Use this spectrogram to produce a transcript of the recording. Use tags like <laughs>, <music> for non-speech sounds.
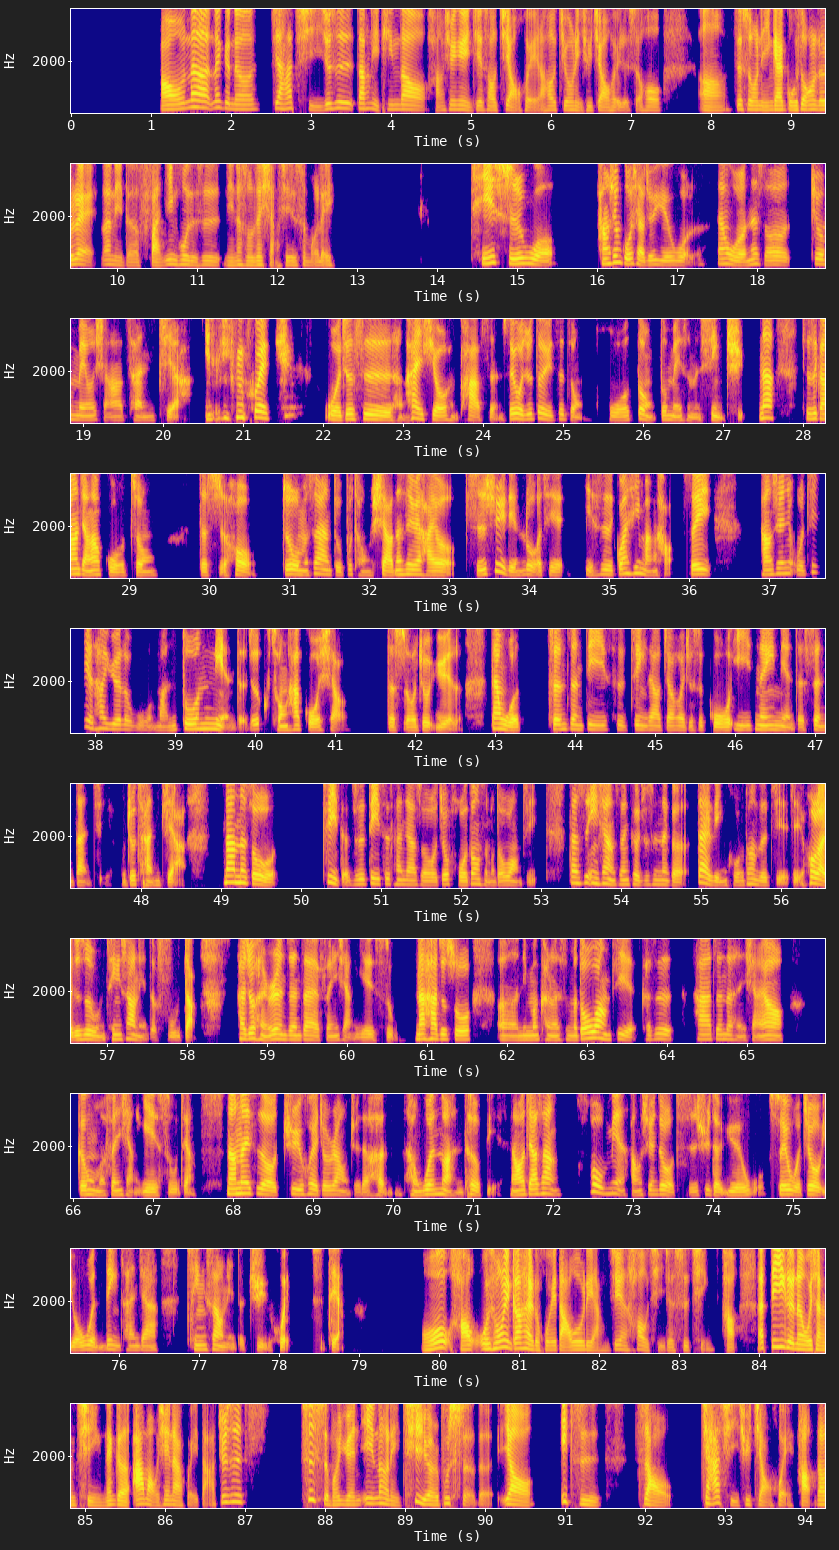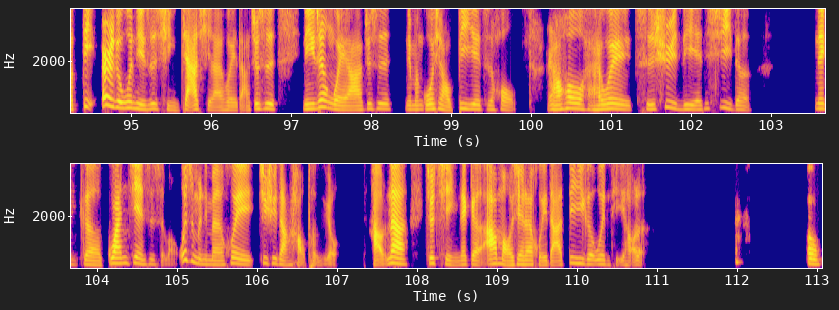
好，那那个呢，佳琪，就是当你听到航轩给你介绍教会，然后揪你去教会的时候。啊，这时候你应该国中了，对不对？那你的反应，或者是你那时候在想些什么嘞？其实我航轩国小就约我了，但我那时候就没有想要参加，<laughs> 因为我就是很害羞、很怕生，所以我就对于这种活动都没什么兴趣。那就是刚刚讲到国中的时候，就是我们虽然读不同校，但是因为还有持续联络，而且也是关系蛮好，所以航轩，我记。记得他约了我蛮多年的，就是从他国小的时候就约了。但我真正第一次进到教会，就是国一那一年的圣诞节，我就参加。那那时候我记得，就是第一次参加的时候，我就活动什么都忘记，但是印象很深刻，就是那个带领活动的姐姐，后来就是我们青少年的辅导，他就很认真在分享耶稣。那他就说，呃，你们可能什么都忘记，可是他真的很想要。跟我们分享耶稣这样，那那次有聚会就让我觉得很很温暖，很特别。然后加上后面航轩都有持续的约我，所以我就有稳定参加青少年的聚会，是这样。哦，好，我从你刚才的回答，我有两件好奇的事情。好，那第一个呢，我想请那个阿毛先来回答，就是是什么原因让你锲而不舍的要一直找？佳琪去教会，好。然后第二个问题是，请佳琪来回答，就是你认为啊，就是你们国小毕业之后，然后还会持续联系的那个关键是什么？为什么你们会继续当好朋友？好，那就请那个阿毛先来回答第一个问题好了。哦，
